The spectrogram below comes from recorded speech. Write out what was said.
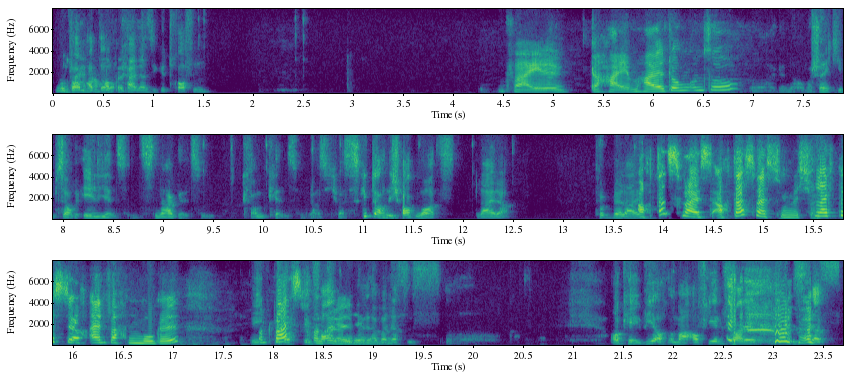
Und, und warum hat da noch keiner sie getroffen? Weil Geheimhaltung und so. Ja, genau. Wahrscheinlich gibt es auch Aliens und Snuggles und Kramkens und was ich was. Es gibt auch nicht Hogwarts, leider. Tut mir leid. Auch das weißt, auch das weißt du nicht. Vielleicht bist du auch einfach ein Muggel ich und weißt von Fall Muggel, aber das ist. Oh okay, wie auch immer. Auf jeden Fall ist das.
